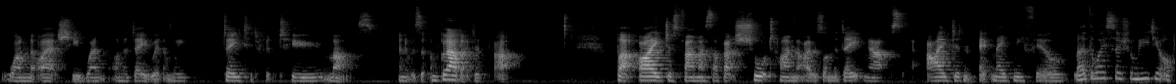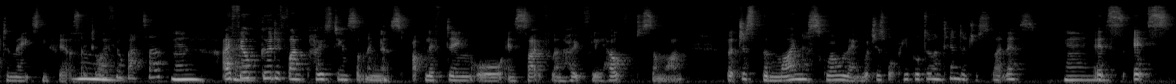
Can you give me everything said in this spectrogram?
one that I actually went on a date with, and we dated for two months. And it was I'm glad I did that. But I just found myself that short time that I was on the dating apps, I didn't. It made me feel like the way social media often makes me feel. It's like, do I feel better? Mm. I feel good if I'm posting something that's uplifting or insightful and hopefully helpful to someone. But just the mindless scrolling, which is what people do on Tinder, just like this. Mm. It's it's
